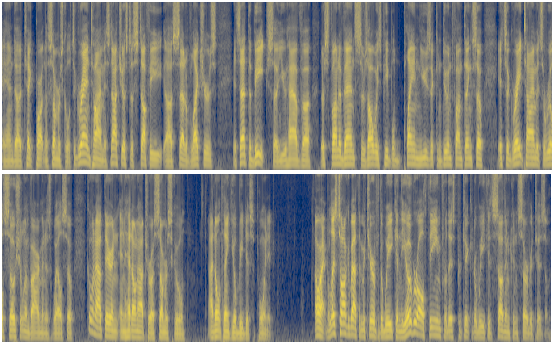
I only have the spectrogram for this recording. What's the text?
and uh, take part in the summer school. It's a grand time. It's not just a stuffy uh, set of lectures. It's at the beach, so you have uh, there's fun events. There's always people playing music and doing fun things. So it's a great time. It's a real social environment as well. So going out there and, and head on out to our summer school. I don't think you'll be disappointed. All right, well, let's talk about the material for the week. And the overall theme for this particular week is Southern conservatism.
